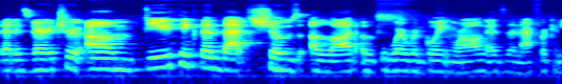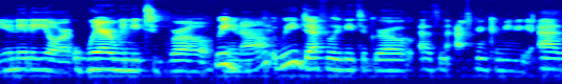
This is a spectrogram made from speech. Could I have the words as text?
That is very true. Um, do you think then that shows a lot of where we're going wrong as an African community, or where we need to grow? We, you know, we definitely need to grow as an African community. As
